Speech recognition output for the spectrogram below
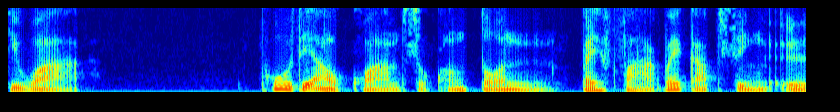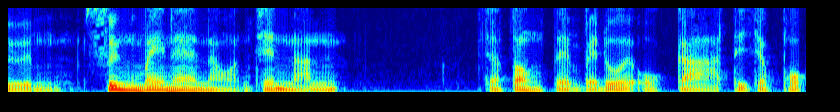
ที่ว่า ผู้ที่เอาความสุขของตนไปฝากไว้กับสิ่งอื่น ซึ่งไม่แน่นอนเช่นนั้น จะต้องเต็มไปด้วยโอกาสที่จะพบ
